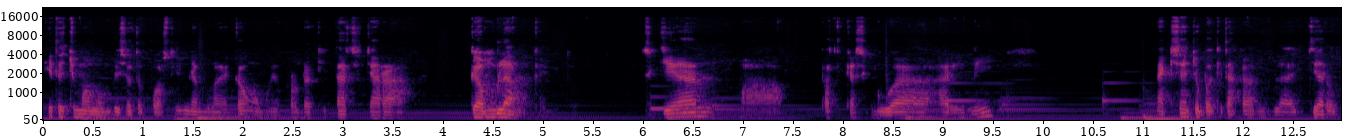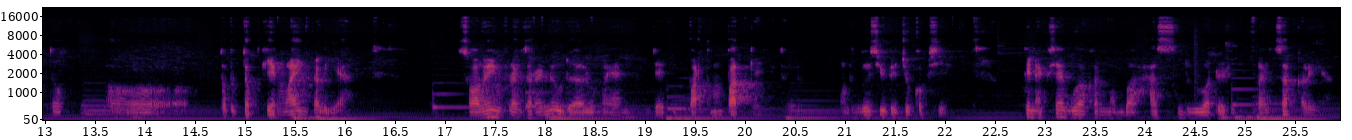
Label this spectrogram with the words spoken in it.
kita cuma membeli satu posting dan mereka ngomongin produk kita secara gamblang kayak gitu. Sekian uh, podcast gua hari ini. Nextnya coba kita akan belajar untuk uh, topik-topik yang lain kali ya. Soalnya influencer ini udah lumayan jadi part 4 kayak gitu. Menurut gue sih udah cukup sih. Mungkin nextnya gue akan membahas di luar dari influencer kali ya.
